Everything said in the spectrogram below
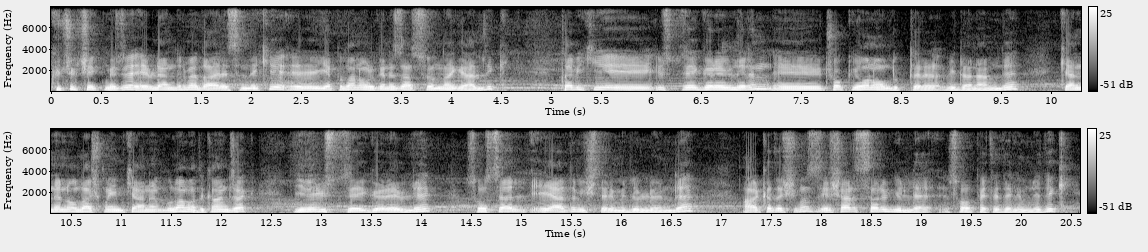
Küçükçekmece Evlendirme Dairesi'ndeki e, yapılan organizasyonuna geldik. Tabii ki e, üst düzey görevlilerin e, çok yoğun oldukları bir dönemdi. Kendilerine ulaşma imkanı bulamadık ancak yine üst düzey görevli Sosyal Yardım İşleri Müdürlüğü'nde arkadaşımız Yaşar Sarıgül'le sohbet edelim dedik.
